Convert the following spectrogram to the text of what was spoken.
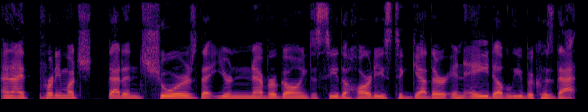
And I pretty much that ensures that you're never going to see the Hardys together in AEW because that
